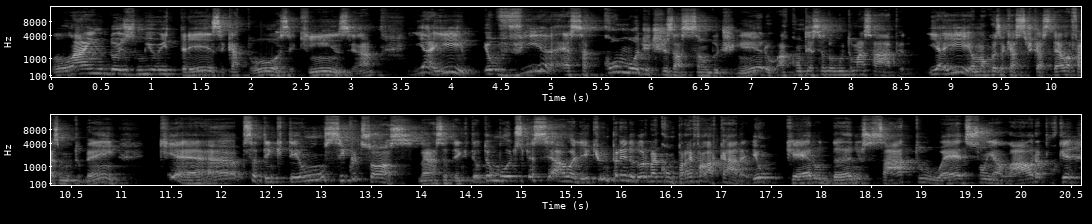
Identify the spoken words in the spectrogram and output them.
lá em 2013, 14, 15, né? E aí eu via essa comoditização do dinheiro acontecendo muito mais rápido. E aí é uma coisa que a Castela faz muito bem, que é você tem que ter um secret sauce, né? Você tem que ter o teu molho especial ali que o empreendedor vai comprar e falar, cara, eu quero o Dani, o Sato, o Edson e a Laura, porque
